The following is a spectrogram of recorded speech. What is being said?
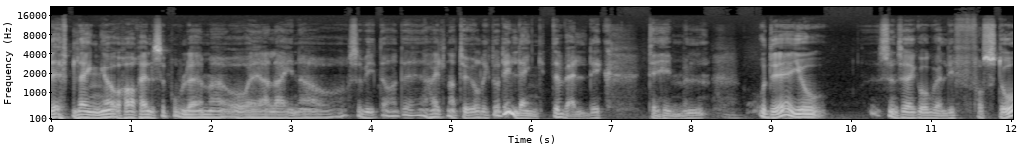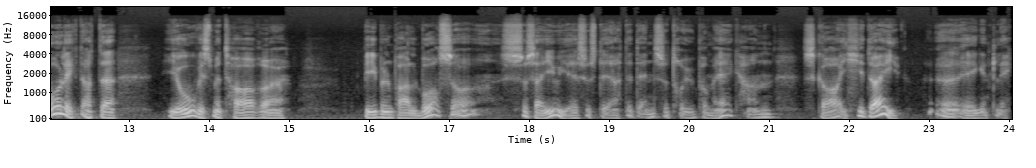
levd lenge og har helseproblemer og er aleine og så videre. Det er helt naturlig. Og de lengter veldig til himmelen. Og det er jo syns jeg òg veldig forståelig at eh, jo, hvis vi tar eh, Bibelen på alvor, så, så, sier jo Jesus det at den som tror på meg, han skal ikke dø, uh, egentlig.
